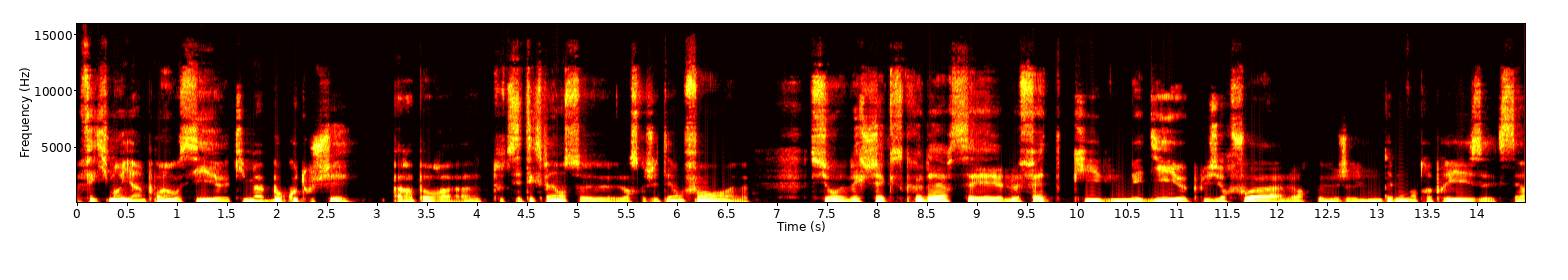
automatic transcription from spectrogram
Effectivement, il y a un point aussi qui m'a beaucoup touché par rapport à, toute cette expérience lorsque j'étais enfant sur l'échec scolaire, c'est le fait qu'il m'ait dit euh, plusieurs fois, alors que j'avais monté mon entreprise, etc.,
